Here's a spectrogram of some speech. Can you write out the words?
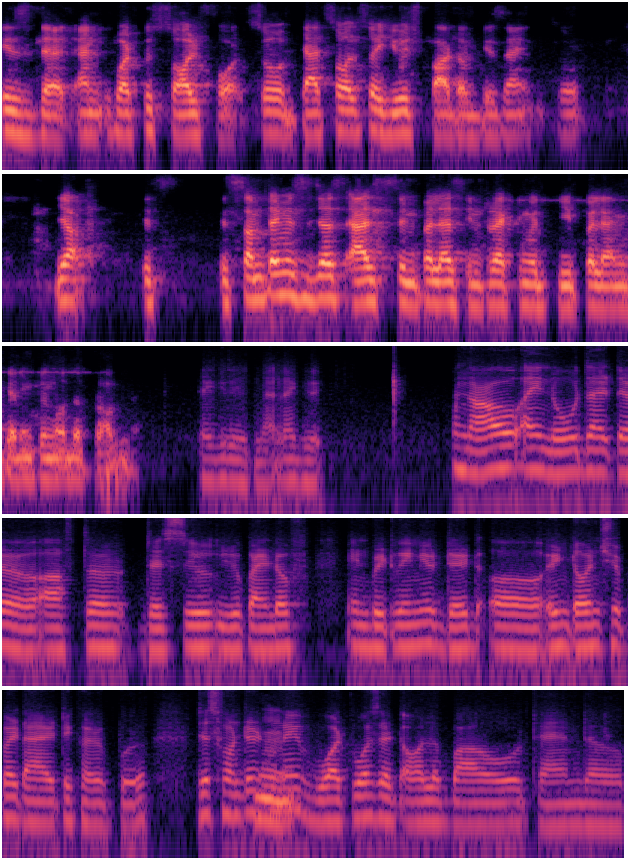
is there and what to solve for. So that's also a huge part of design. So yeah it's it's sometimes it's just as simple as interacting with people and getting to know the problem. Agreed man agreed. Now i know that uh, after this you, you kind of in between you did uh, internship at iit kharagpur. Just wanted to Hmm. know what was it all about and uh,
